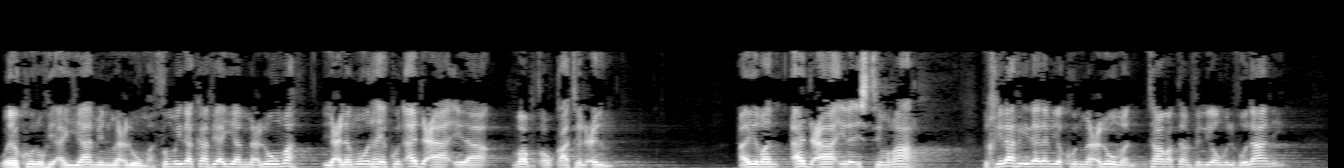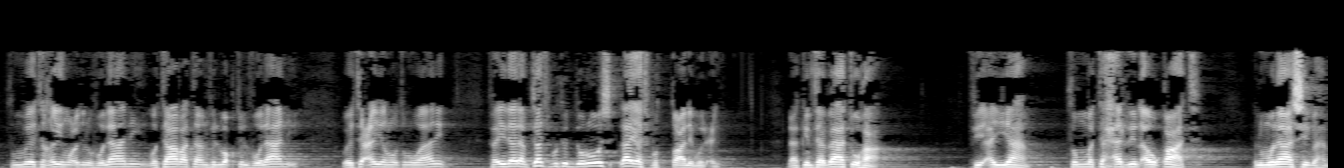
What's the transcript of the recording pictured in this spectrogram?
ويكون في أيام معلومة. ثم إذا كان في أيام معلومة يعلمونها يكون أدعى إلى ضبط أوقات العلم. أيضا أدعى إلى الاستمرار. بخلاف إذا لم يكن معلوما تارة في اليوم الفلاني ثم يتغير موعد الفلاني وتارة في الوقت الفلاني ويتعين الوقت الفلاني فإذا لم تثبت الدروس لا يثبت طالب العلم. لكن ثباتها في أيام ثم تحري الأوقات المناسبة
